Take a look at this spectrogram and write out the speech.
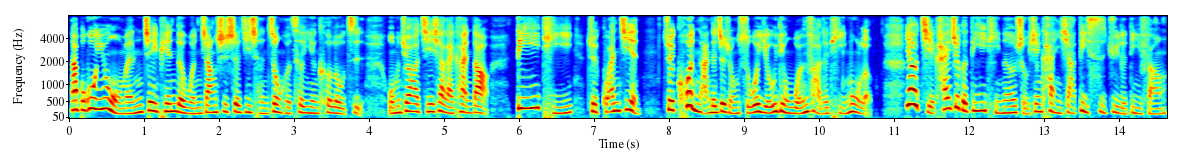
那不过因为我们这篇的文章是设计成综合测验课漏字，我们就要接下来看到第一题最关键、最困难的这种所谓有一点文法的题目了。要解开这个第一题呢，首先看一下第四句的地方。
